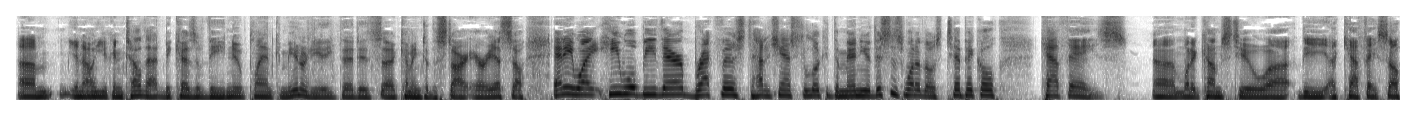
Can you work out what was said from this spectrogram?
Um, you know, you can tell that because of the new planned community that is uh, coming to the Star area. So, anyway, he will be there. Breakfast. Had a chance to look at the menu. This is one of those typical cafes. Um, when it comes to uh, the uh, cafe, so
